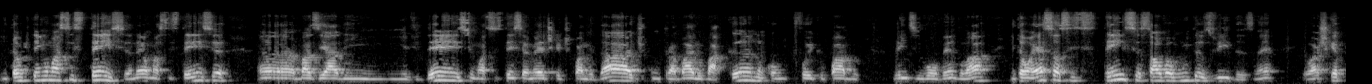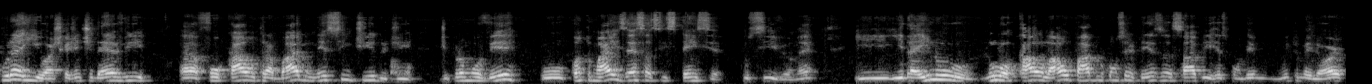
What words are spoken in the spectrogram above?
Então que tem uma assistência, né? Uma assistência uh, baseada em, em, evidência, uma assistência médica de qualidade, com um trabalho bacana, como foi que o Pablo vem desenvolvendo lá. Então essa assistência salva muitas vidas, né? Eu acho que é por aí. Eu acho que a gente deve uh, focar o trabalho nesse sentido de, de promover o quanto mais essa assistência possível, né? E, e daí no, no local lá o Pablo com certeza sabe responder muito melhor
